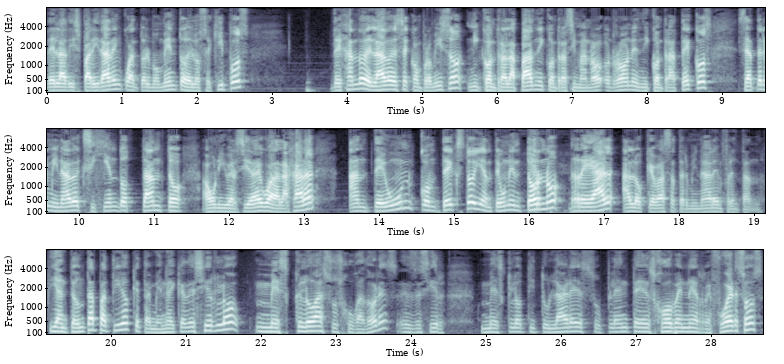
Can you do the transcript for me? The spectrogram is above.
de la disparidad en cuanto al momento de los equipos, dejando de lado ese compromiso, ni contra La Paz, ni contra Cimarrones, ni contra Tecos, se ha terminado exigiendo tanto a Universidad de Guadalajara ante un contexto y ante un entorno real a lo que vas a terminar enfrentando. Y ante un tapatío que también hay que decirlo, mezcló a sus jugadores, es decir, mezcló titulares, suplentes, jóvenes, refuerzos.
